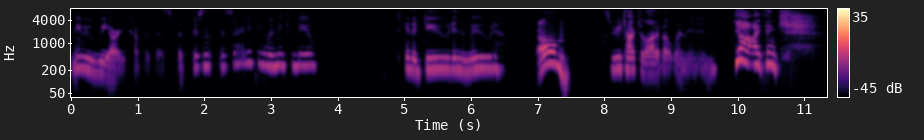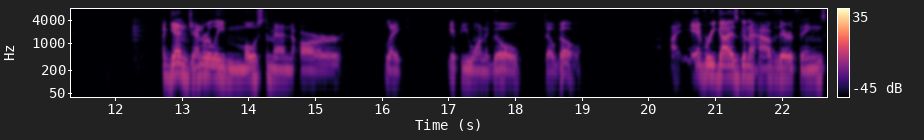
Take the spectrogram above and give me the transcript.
maybe we already covered this, but there's is there anything women can do to get a dude in the mood? um Cuz we talked a lot about women and Yeah, I think again, generally most men are like if you want to go, they'll go. I, every is going to have their things.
